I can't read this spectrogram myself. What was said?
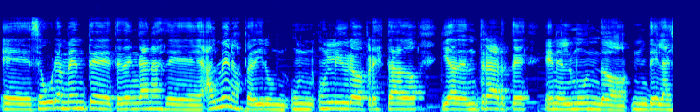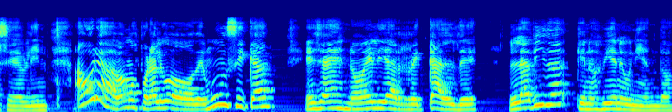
eh, seguramente te den ganas de al menos pedir un, un, libro prestado y adentrarte en el mundo de la Shevlin. Ahora vamos por algo de música. Ella es Noelia Recalde, La vida que nos viene uniendo.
